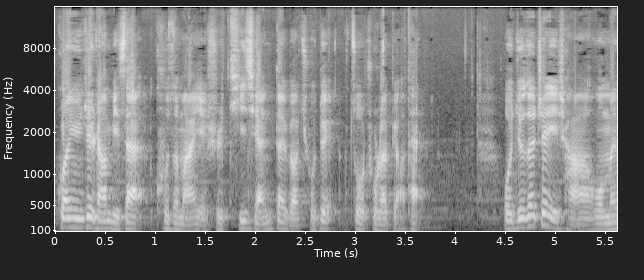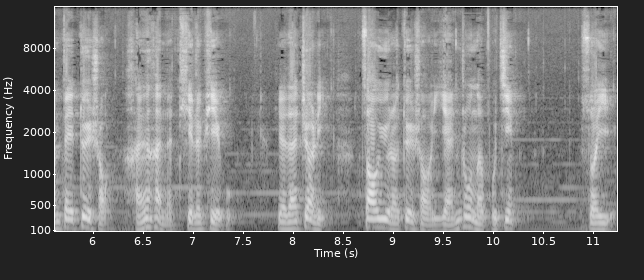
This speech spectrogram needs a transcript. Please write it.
关于这场比赛，库兹马也是提前代表球队做出了表态。我觉得这一场啊我们被对手狠狠地踢了屁股，也在这里遭遇了对手严重的不敬，所以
